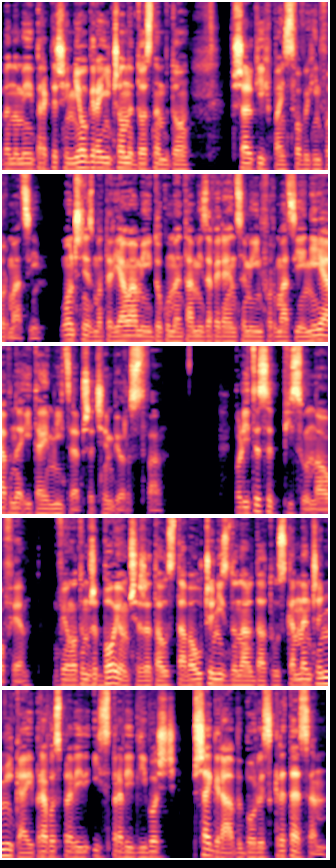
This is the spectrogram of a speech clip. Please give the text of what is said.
będą mieli praktycznie nieograniczony dostęp do wszelkich państwowych informacji, łącznie z materiałami i dokumentami zawierającymi informacje niejawne i tajemnice przedsiębiorstwa. Politycy PiSu na OFIE mówią o tym, że boją się, że ta ustawa uczyni z Donalda Tuska męczennika i Prawo i Sprawiedliwość przegra wybory z kretesem.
